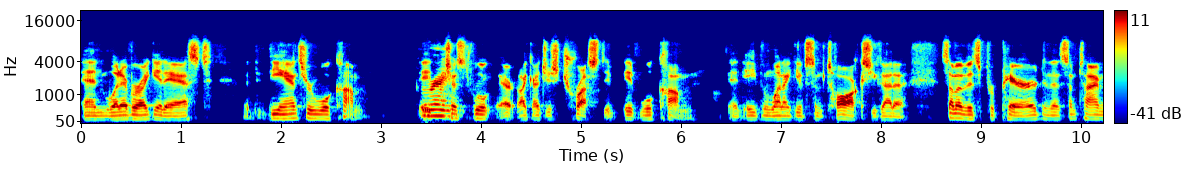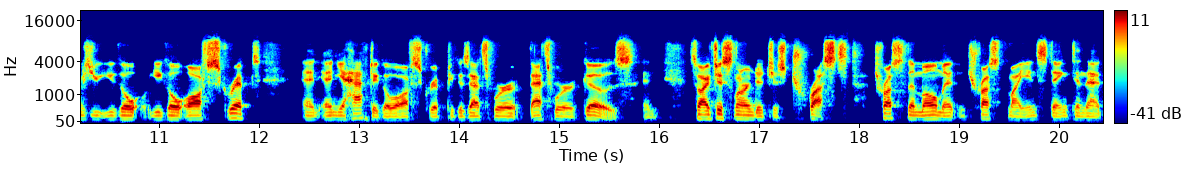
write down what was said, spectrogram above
and whatever i get asked the answer will come. It right. just will er, like i just trust it, it will come and even when i give some talks you gotta some of it's prepared and then sometimes you you go you go off script and and you have to go off script because that's where that's where it goes. And so i've just learned to just trust trust the moment and trust my instinct and that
